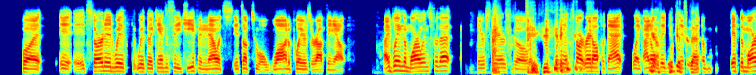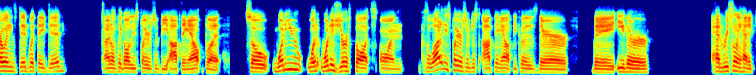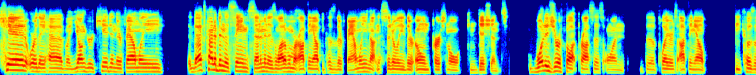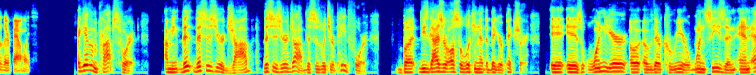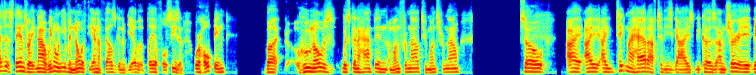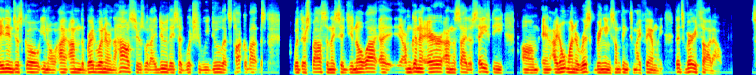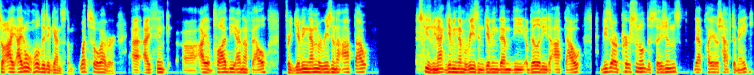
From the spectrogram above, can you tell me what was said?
But it, it started with with a Kansas City Chief, and now it's it's up to a lot of players are opting out. I blame the Marlins for that. They're scared, so we're gonna start right off with that. Like, I don't Yeah, think we'll if, if, the, if the Marlins did what they did, I don't think all these players would be opting out. But so, what do you what what is your thoughts on? Because a lot of these players are just opting out because they're they either had recently had a kid or they have a younger kid in their family. That's kind of been the same sentiment as a lot of them are opting out because of their family, not necessarily their own personal conditions. What is your thought process on the players opting out because of their families? I give them props for it. I mean, th- this is your job. This is your job. This is what you're paid for. But these guys are also looking at the bigger picture. Is one year of, their career, one season. And as it stands right now, we don't even know if the NFL is going to be able to play a full season. We're hoping, but who knows what's going to happen a month from now, two months from now. So I, I I take my hat off to these guys because I'm sure it, they didn't just go, you know, I, I'm the breadwinner in the house. Here's what I do. They said, what should we do? Let's talk about this with their spouse. And they said, you know what? I, I'm going to err on the side of safety, um, and I don't want to risk bringing something to my family. That's very thought out. So I, I don't hold it against them whatsoever. I, I think uh, I applaud the NFL for giving them a reason to opt out excuse me, not giving them a reason, giving them the ability to opt out. These are personal decisions that players have to make.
